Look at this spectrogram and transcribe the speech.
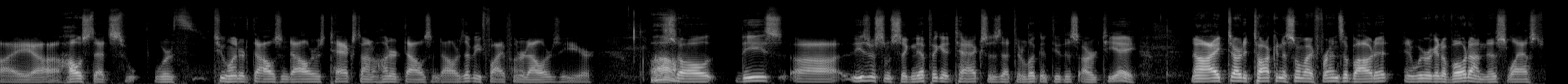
a uh, house that's worth two hundred thousand dollars, taxed on hundred thousand dollars, that'd be five hundred dollars a year. Wow. So these uh, these are some significant taxes that they're looking through this RTA. Now I started talking to some of my friends about it, and we were going to vote on this last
